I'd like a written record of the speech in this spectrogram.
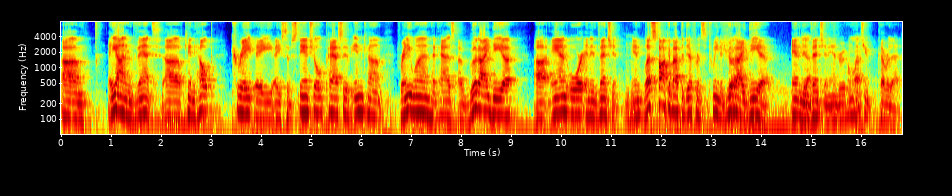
Um, Aon Invent uh, can help create a, a substantial passive income for anyone that has a good idea uh, and or an invention. And let's talk about the difference between a good idea and an Yeah. invention, Andrew. I'm gonna let you cover that.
